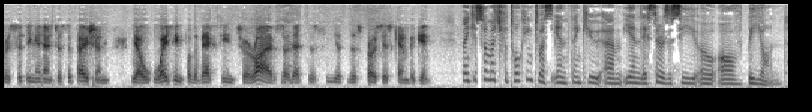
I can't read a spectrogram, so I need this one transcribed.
we're sitting in anticipation, you know, waiting for the vaccine to arrive so yeah. that this, this process can begin. Thank you so much for talking to us, Ian. Thank you. Um, Ian Lester is the CEO of Beyond.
